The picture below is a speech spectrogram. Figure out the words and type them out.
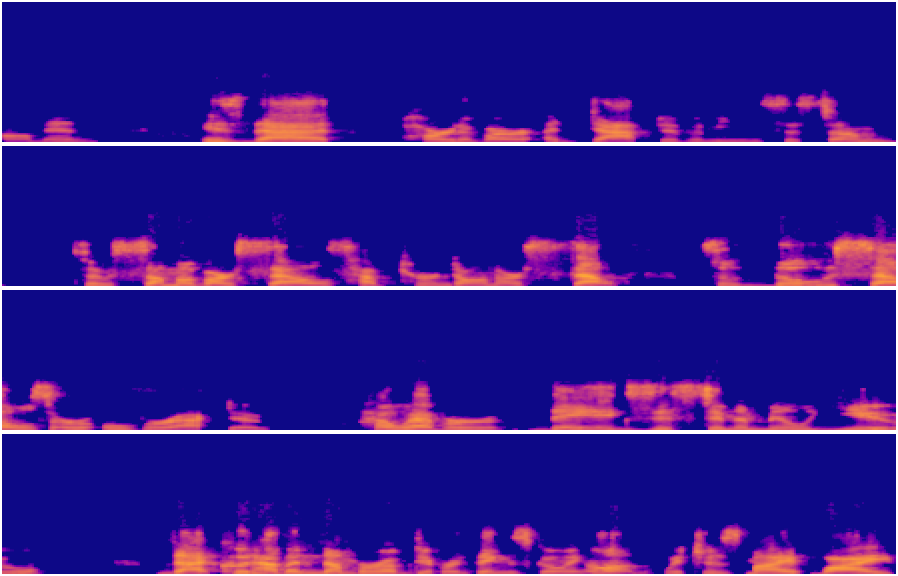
common is that part of our adaptive immune system, so some of our cells have turned on our self. So those cells are overactive. However, they exist in a milieu that could have a number of different things going on, which is my why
